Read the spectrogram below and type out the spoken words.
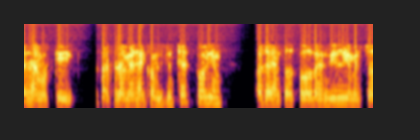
at han måske, altså det der med, at han kom ligesom tæt på hende, og da han så havde fået, hvad han ville, jamen så,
